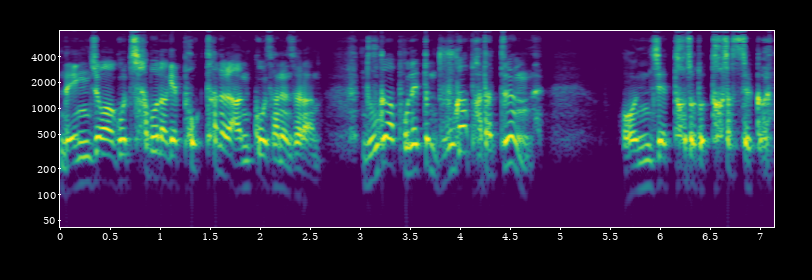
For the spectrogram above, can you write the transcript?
냉정하고 차분하게 폭탄을 안고 사는 사람. 누가 보냈든 누가 받았든 언제 터져도 터졌을 것.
